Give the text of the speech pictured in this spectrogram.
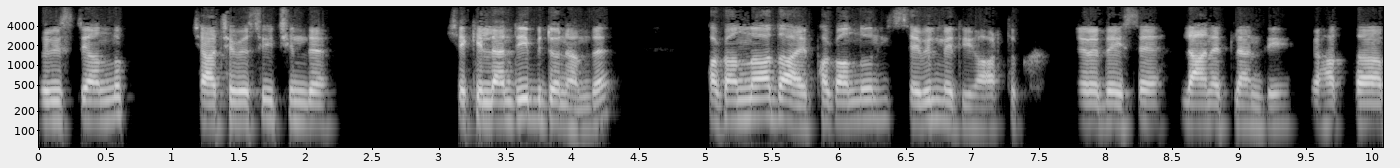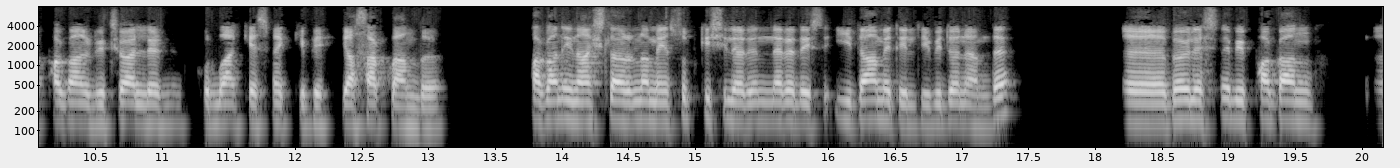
Hristiyanlık çerçevesi içinde şekillendiği bir dönemde paganlığa dair, paganlığın hiç sevilmediği artık neredeyse lanetlendiği ve hatta pagan ritüellerinin kurban kesmek gibi yasaklandığı, pagan inançlarına mensup kişilerin neredeyse idam edildiği bir dönemde e, böylesine bir pagan e,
